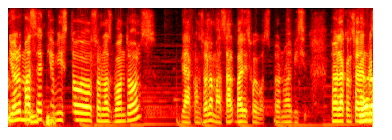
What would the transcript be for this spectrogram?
Yo lo más que he visto son los bundles de la consola más al- varios juegos, pero no he visto. Pero la consola No, no,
